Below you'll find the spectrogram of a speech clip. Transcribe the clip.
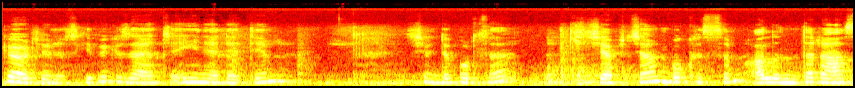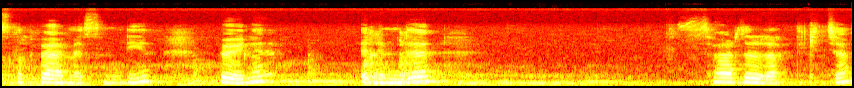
Gördüğünüz gibi güzelce iğneledim. Şimdi burada dikiş yapacağım. Bu kısım alında rahatsızlık vermesin diye böyle elimde sardırarak dikeceğim.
